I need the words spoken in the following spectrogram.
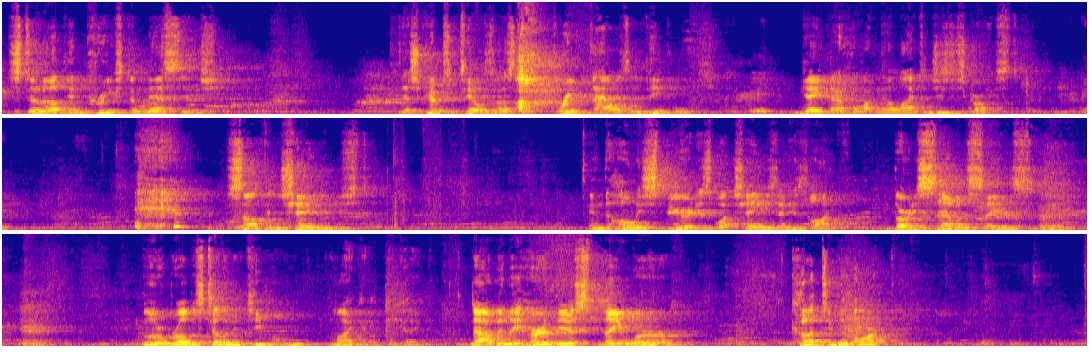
stood up and preached a message that scripture tells us that 3,000 people gave their heart and their life to Jesus Christ. Something changed. And the Holy Spirit is what changed in his life. 37 says, little brother's telling him, keep on mic up, okay? Now, when they heard this, they were cut to the heart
